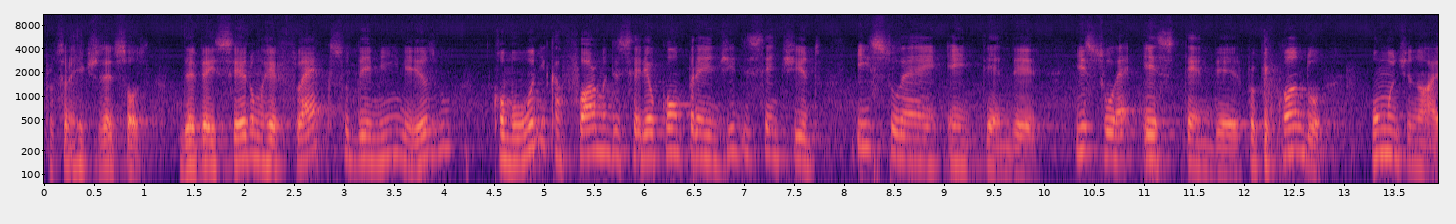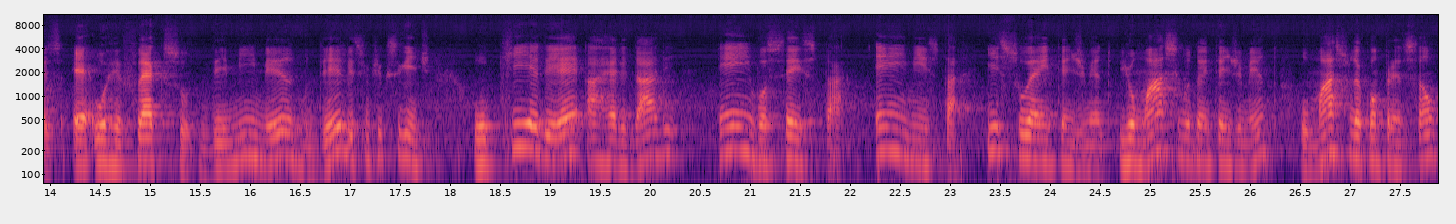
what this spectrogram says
professor Henrique José de Souza, deveis ser um reflexo de mim mesmo, como única forma de ser eu compreendido e sentido. Isso é entender. Isso é estender, porque quando um de nós é o reflexo de mim mesmo, dele, significa o seguinte: o que ele é, a realidade em você está, em mim está. Isso é entendimento. E o máximo do entendimento, o máximo da compreensão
